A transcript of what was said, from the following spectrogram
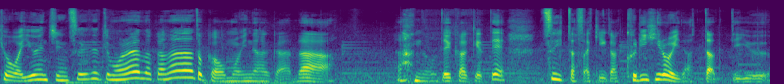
今日は遊園地に連れてってもらえるのかなとか思いながらあの出かけて着いた先が栗拾いだったっていう。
